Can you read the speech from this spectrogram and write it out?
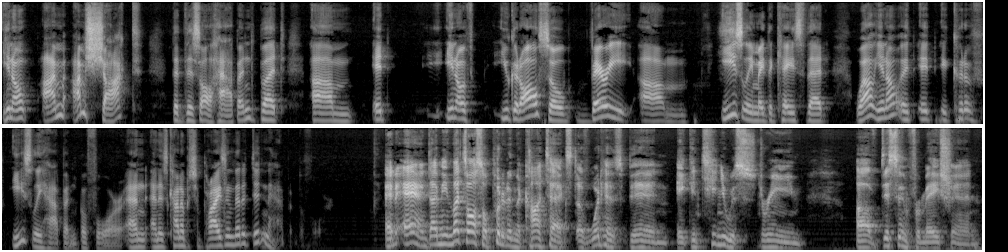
you know, I'm I'm shocked that this all happened, but um, it, you know, if you could also very um, easily make the case that well, you know, it, it, it could have easily happened before. And, and it's kind of surprising that it didn't happen before. And, and I mean, let's also put it in the context of what has been a continuous stream of disinformation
